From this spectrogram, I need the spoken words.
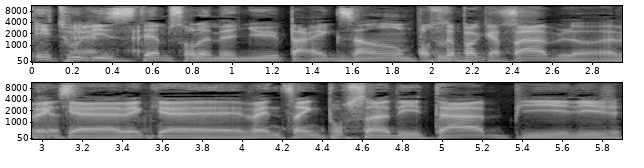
Et tous les items sur le menu, par exemple. On serait pas capable là, avec euh, avec euh, 25% des tables puis les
